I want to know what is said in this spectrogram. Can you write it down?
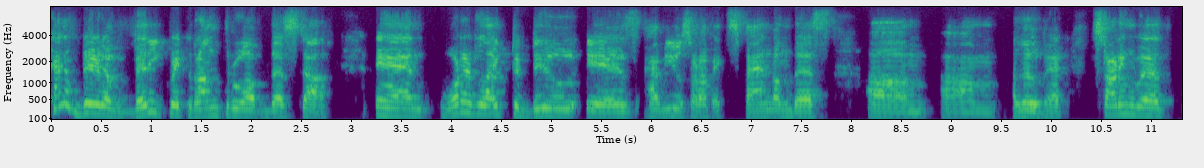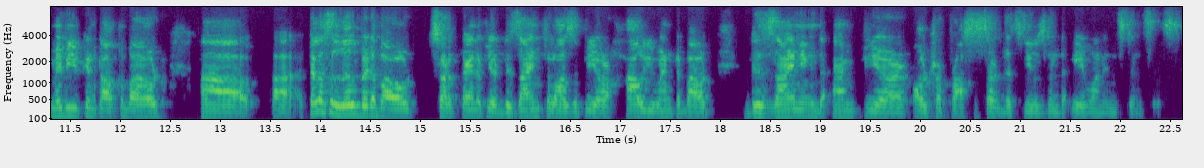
kind of did a very quick run through of this stuff. And what I'd like to do is have you sort of expand on this um, um, a little bit, starting with maybe you can talk about, uh, uh, tell us a little bit about sort of kind of your design philosophy or how you went about designing the Ampere Altra processor that's used in the A1 instances.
